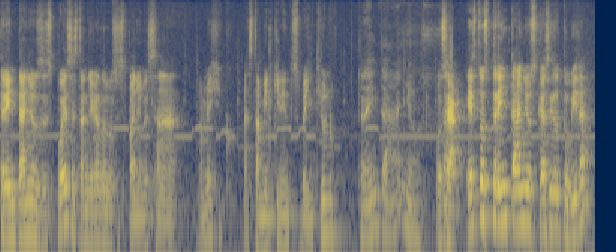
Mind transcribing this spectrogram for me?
30 años después están llegando los españoles a, a México. Hasta 1521. 30 años. O sea, estos 30 años que ha sido tu vida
